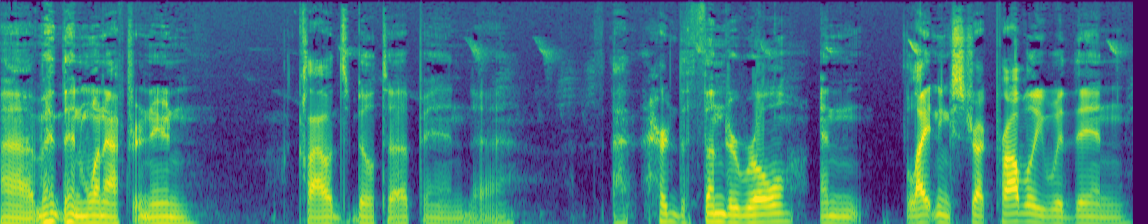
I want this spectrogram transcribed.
Uh, but then one afternoon, clouds built up, and uh, I heard the thunder roll, and lightning struck probably within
